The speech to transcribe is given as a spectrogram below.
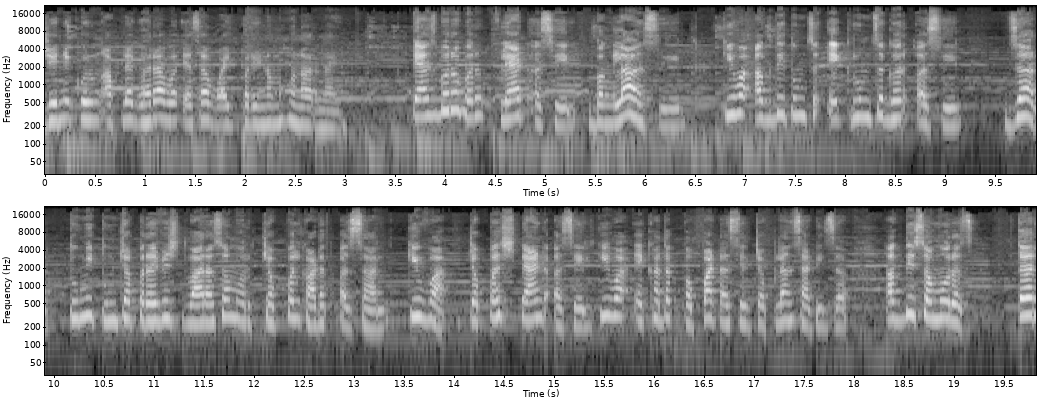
जेणेकरून आपल्या घरावर याचा वाईट परिणाम होणार नाही. त्याचबरोबर फ्लॅट असेल बंगला असेल किंवा अगदी तुमचं एक रूमचं घर असेल जर तुम्ही तुमच्या प्रवेशद्वारासमोर चप्पल काढत असाल किंवा चप्पल स्टँड असेल किंवा एखादं कपाट असेल चप्पलांसाठीचं अगदी समोरच तर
